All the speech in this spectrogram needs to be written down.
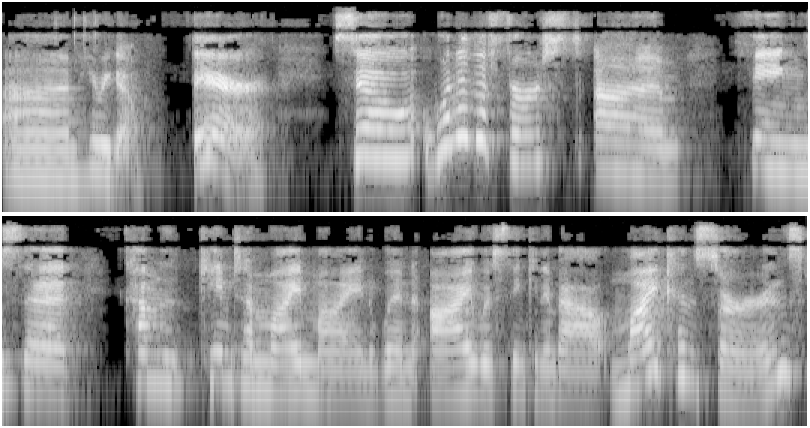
Um, here we go. There. So one of the first um, things that come came to my mind when I was thinking about my concerns,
